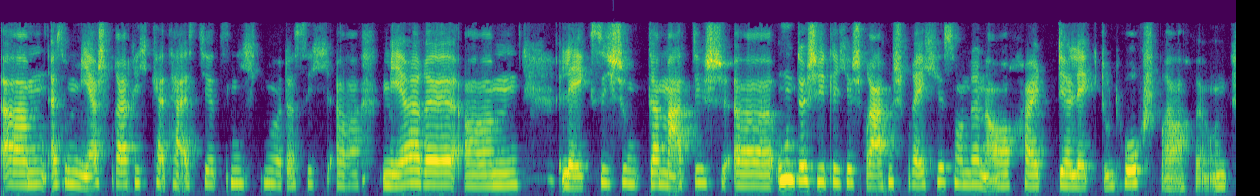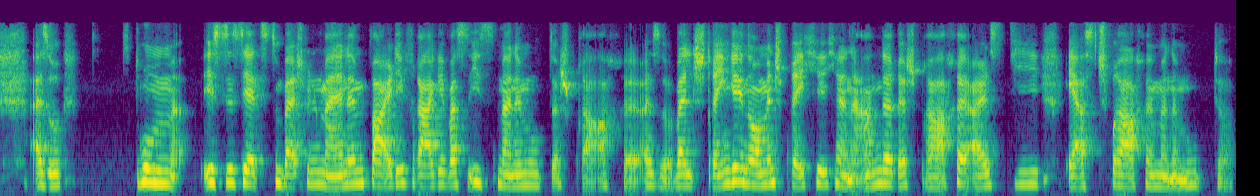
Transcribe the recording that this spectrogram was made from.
ähm, also Mehrsprachigkeit heißt jetzt nicht nur, dass ich äh, mehrere ähm, lexisch und grammatisch äh, unterschiedliche Sprachen spreche, sondern auch halt Dialekt und Hochsprache. Und also drum ist es jetzt zum Beispiel in meinem Fall die Frage, was ist meine Muttersprache? Also, weil streng genommen spreche ich eine andere Sprache als die Erstsprache meiner Mutter.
